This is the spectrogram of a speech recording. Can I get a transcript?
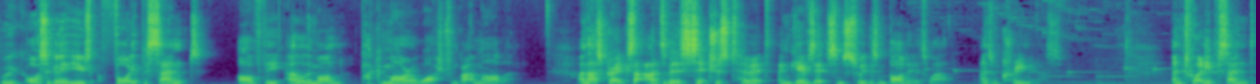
We're also going to use 40% of the El Limon Pacamara wash from Guatemala. And that's great because that adds a bit of citrus to it and gives it some sweetness and body as well, and some creaminess and 20%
